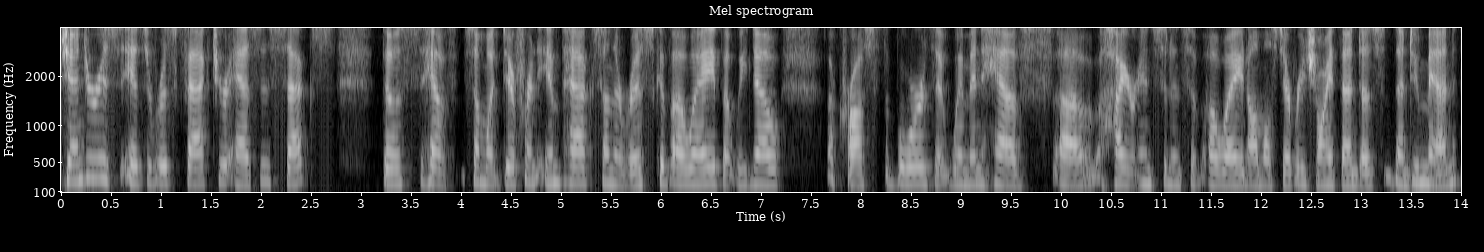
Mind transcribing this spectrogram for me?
Gender is, is a risk factor, as is sex. Those have somewhat different impacts on the risk of OA, but we know across the board that women have uh, higher incidence of OA in almost every joint than does than do men.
